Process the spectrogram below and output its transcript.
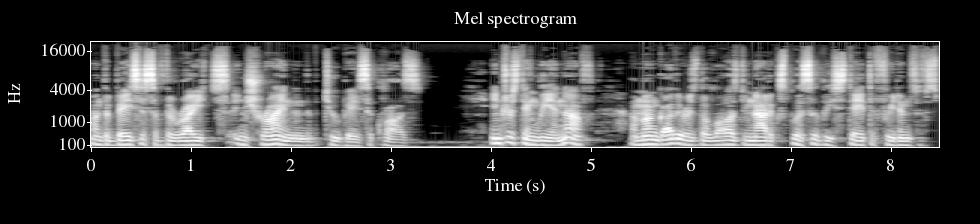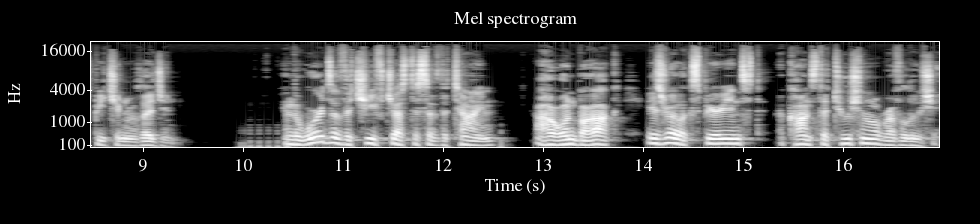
on the basis of the rights enshrined in the two basic laws. Interestingly enough, among others, the laws do not explicitly state the freedoms of speech and religion. In the words of the Chief Justice of the time, Aharon Barak, Israel experienced a constitutional revolution.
